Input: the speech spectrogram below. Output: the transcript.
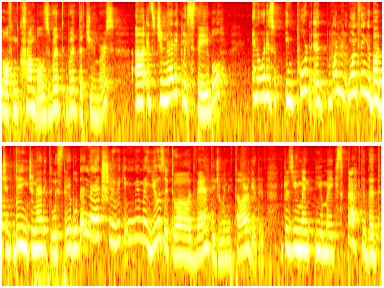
often crumbles with, with the tumors. Uh, it's genetically stable. And what is important, uh, one, one thing about being genetically stable, then actually, we, can, we may use it to our advantage when we target it. Because you may, you may expect that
